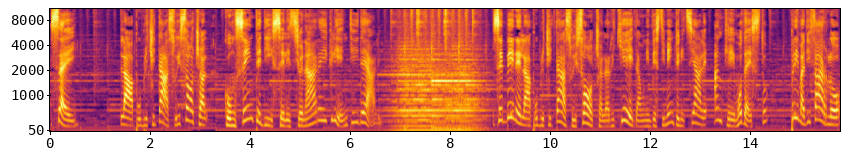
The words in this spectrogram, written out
6. La pubblicità sui social consente di selezionare i clienti ideali. Sebbene la pubblicità sui social richieda un investimento iniziale anche modesto, prima di farlo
